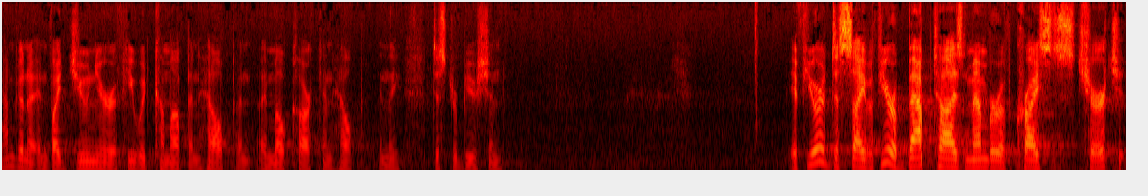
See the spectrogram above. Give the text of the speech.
I'm going to invite Junior if he would come up and help, and Emilcar can help in the distribution. If you're a disciple, if you're a baptized member of Christ's church, it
